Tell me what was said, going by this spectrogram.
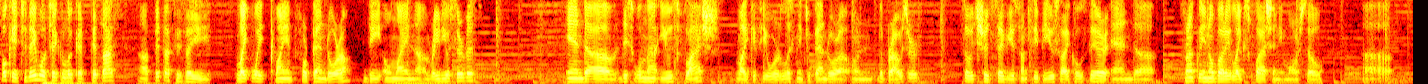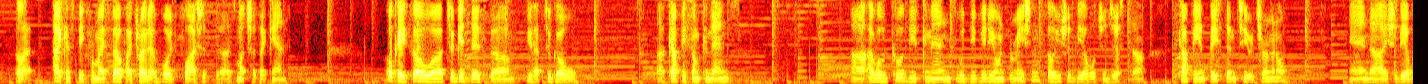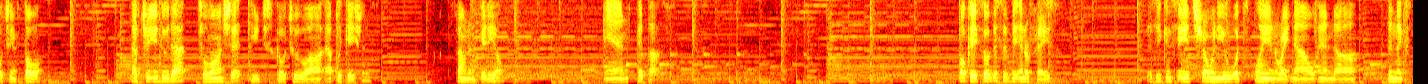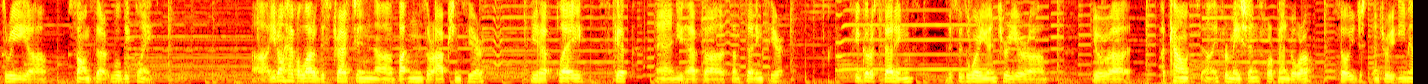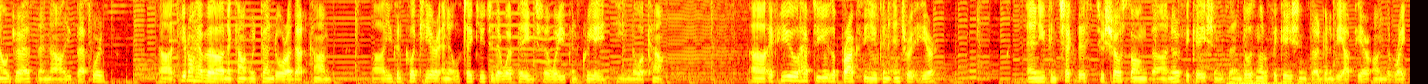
Okay, today we'll take a look at Pithos. Uh, Pithos is a lightweight client for Pandora, the online uh, radio service. And uh, this will not use Flash, like if you were listening to Pandora on the browser. So it should save you some CPU cycles there, and uh, frankly, nobody likes Flash anymore, so uh, I can speak for myself. I try to avoid Flash as, as much as I can. Okay, so uh, to get this, um, you have to go uh, copy some commands. Uh, I will include these commands with the video information, so you should be able to just uh, copy and paste them to your terminal, and uh, you should be able to install. After you do that, to launch it, you just go to uh, Applications, Sound and Video, and Pithos. Okay, so this is the interface. As you can see, it's showing you what's playing right now and uh, the next three uh, songs that will be playing. Uh, you don't have a lot of distracting uh, buttons or options here. You have play, skip, and you have uh, some settings here. If you go to settings, this is where you enter your uh, your account information for Pandora. So you just enter your email address and your password. Uh, if you don't have an account with Pandora.com, uh, you can click here and it will take you to their webpage uh, where you can create a new account. Uh, if you have to use a proxy, you can enter it here. And you can check this to show song notifications, and those notifications are going to be up here on the right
